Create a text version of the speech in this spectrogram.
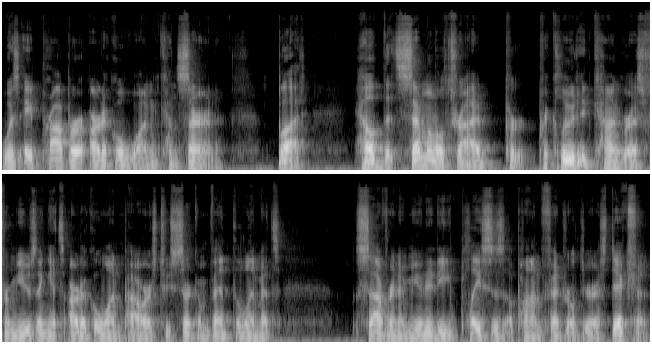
was a proper Article 1 concern, but held that Seminole Tribe pre- precluded Congress from using its Article 1 powers to circumvent the limits sovereign immunity places upon federal jurisdiction.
